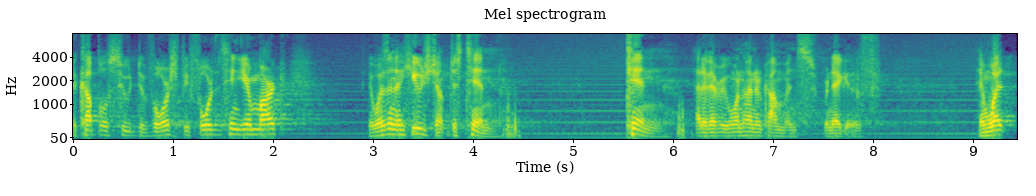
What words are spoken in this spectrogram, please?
The couples who divorced before the 10 year mark it wasn't a huge jump, just 10. 10 out of every 100 comments were negative. And what,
